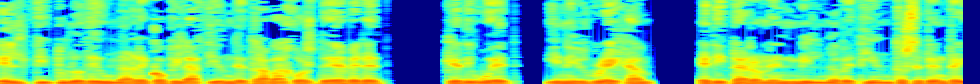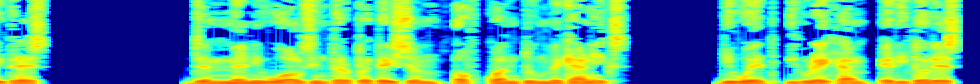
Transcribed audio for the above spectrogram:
el título de una recopilación de trabajos de Everett que DeWitt y Neil Graham editaron en 1973. The Many Worlds Interpretation of Quantum Mechanics, DeWitt y Graham, editores,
